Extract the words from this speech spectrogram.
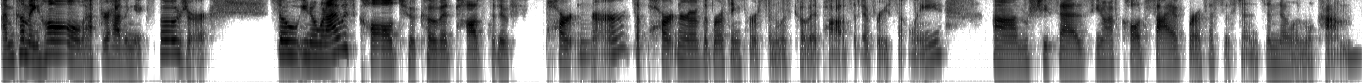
I'm coming home after having exposure. So, you know, when I was called to a COVID positive partner, the partner of the birthing person was COVID positive recently. Um, she says, you know, I've called five birth assistants and no one will come.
